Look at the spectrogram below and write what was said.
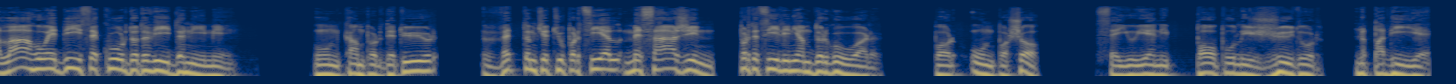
Allahu e di se kur do të vijë dënimi. Unë kam për detyrë vetëm që t'ju përcjell mesazhin për të cilin jam dërguar, por unë po shoh se ju jeni popull i zhytur në padije.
